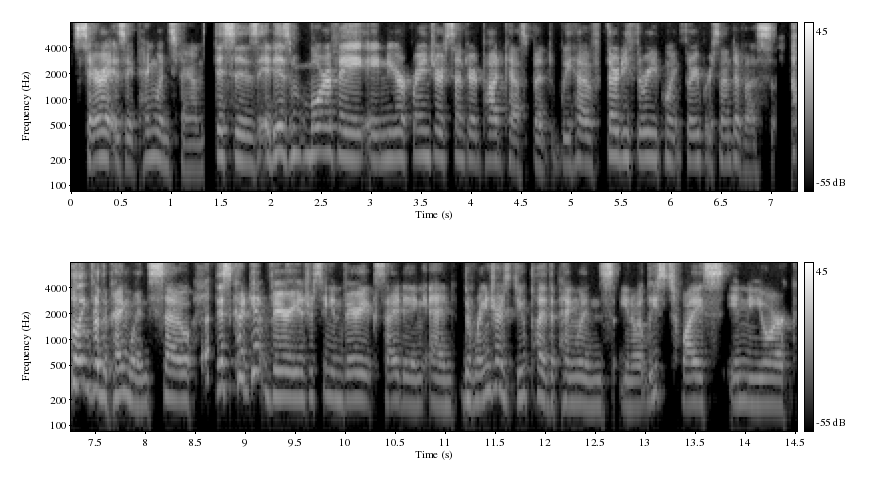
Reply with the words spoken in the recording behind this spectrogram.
Sarah is a Penguins fan. This is it is more of a a New York Rangers centered podcast, but we have thirty three point three percent of us pulling for the Penguins, so this could get very interesting and very exciting. And the Rangers do play the Penguins you know, at least twice in New York.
